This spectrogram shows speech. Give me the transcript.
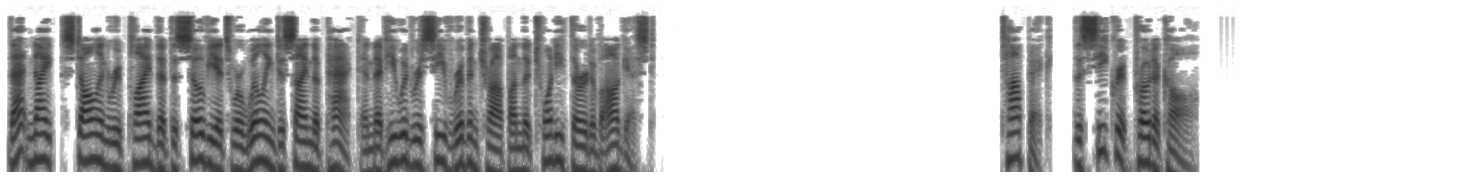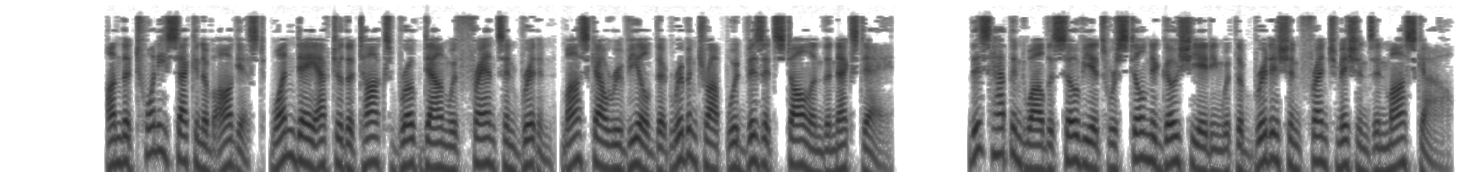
That night, Stalin replied that the Soviets were willing to sign the pact and that he would receive Ribbentrop on 23 August. The secret protocol On the 22nd of August, one day after the talks broke down with France and Britain, Moscow revealed that Ribbentrop would visit Stalin the next day. This happened while the Soviets were still negotiating with the British and French missions in Moscow.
